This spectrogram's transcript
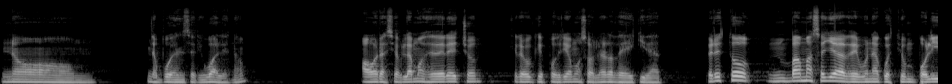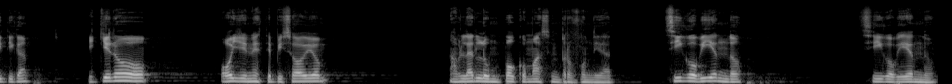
no, no pueden ser iguales, ¿no? Ahora, si hablamos de derecho, creo que podríamos hablar de equidad. Pero esto va más allá de una cuestión política y quiero hoy en este episodio hablarlo un poco más en profundidad. Sigo viendo, sigo viendo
